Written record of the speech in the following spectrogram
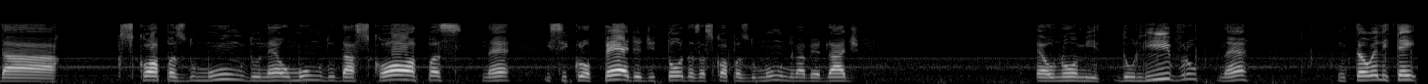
das Copas do Mundo, né? O mundo das Copas, né? Enciclopédia de todas as Copas do Mundo, na verdade, é o nome do livro, né? Então ele tem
